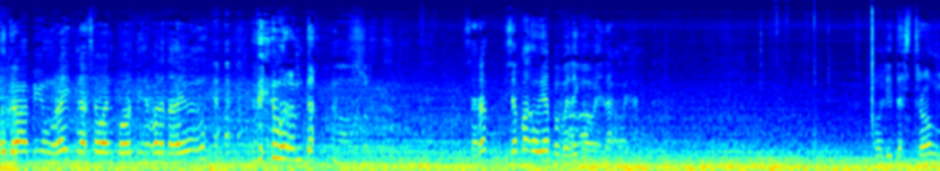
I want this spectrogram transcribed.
Oh, grabe yung ride. Nasa 140 na pala tayo. No? Hindi na maramdam. Sarap. Isa pa kuya, pabalik. Okay lang, okay lang. Only the strong.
